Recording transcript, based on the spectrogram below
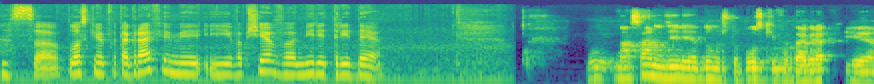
с плоскими фотографиями и вообще в мире 3D. Ну, на самом деле, я думаю, что плоские фотографии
